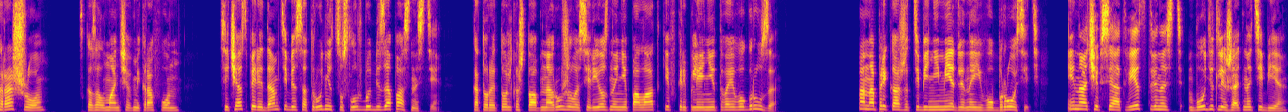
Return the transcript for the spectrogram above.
«Хорошо», — сказал Манча в микрофон. «Сейчас передам тебе сотрудницу службы безопасности, которая только что обнаружила серьезные неполадки в креплении твоего груза. Она прикажет тебе немедленно его бросить Иначе вся ответственность будет лежать на тебе.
